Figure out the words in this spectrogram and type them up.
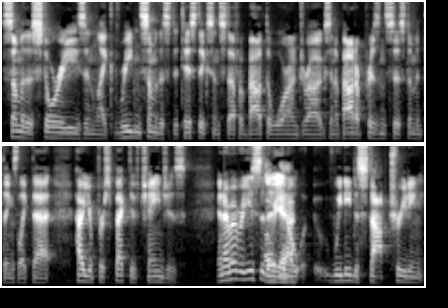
some of the stories and like reading some of the statistics and stuff about the war on drugs and about our prison system and things like that, how your perspective changes. And I remember you said that Oh, yeah. you know we need to stop treating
